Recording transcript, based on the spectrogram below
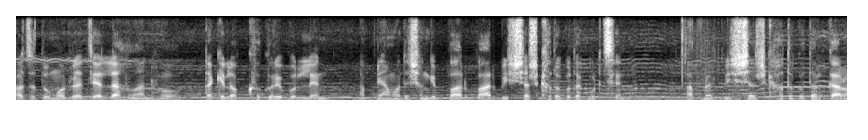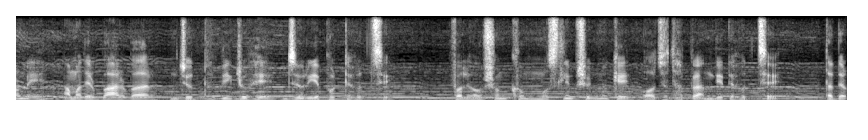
হজরত উমর রাজি আল্লাহ আনহ তাকে লক্ষ্য করে বললেন, আপনি আমাদের সঙ্গে বারবার বিশ্বাসঘাতকতা করছেন। আপনার বিশ্বাসঘাতকতার কারণে আমাদের বারবার যুদ্ধ বিগ্রহে জড়িয়ে পড়তে হচ্ছে। ফলে অসংখ্য মুসলিম সৈন্যকে অযথা প্রাণ দিতে হচ্ছে। তাদের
